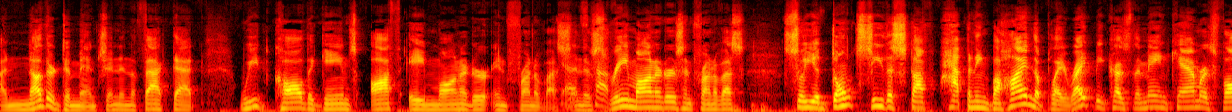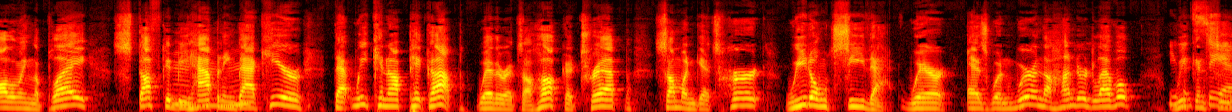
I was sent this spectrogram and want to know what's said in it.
another dimension in the fact that we call the games off a monitor in front of us, Yeah, and there's tough. three monitors in front of us. So you don't see the stuff happening behind the play, right? Because the main camera is following the play. Stuff could be happening Mm-hmm. back here that we cannot pick up, whether it's a hook, a trip, someone gets hurt. We don't see that. Whereas when we're in the 100 level, You we can can, see see,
